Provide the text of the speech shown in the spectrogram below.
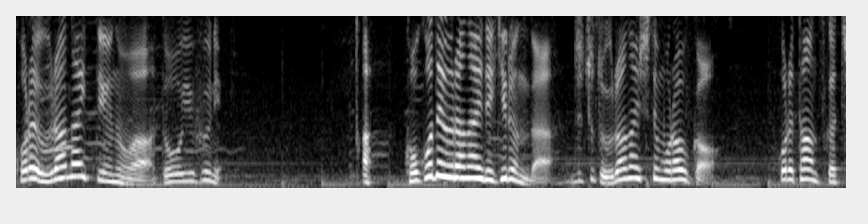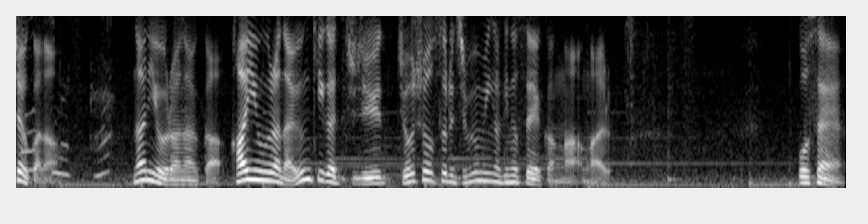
これ占いっていうのはどういう風にあここで占いできるんだ。じゃあちょっと占いしてもらうか。これターン使っちゃうかな。何を占うか。開運占い。運気がじ上昇する。自分磨きの成果が上がる。5000円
